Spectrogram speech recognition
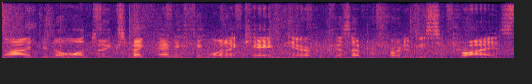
No, I did not want to expect anything when I came here because I prefer to be surprised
